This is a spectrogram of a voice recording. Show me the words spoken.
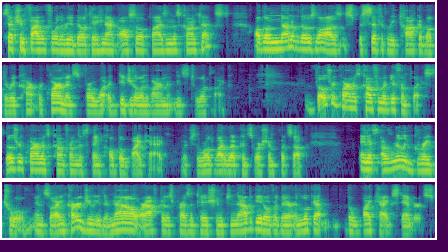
Section 504 of the Rehabilitation Act also applies in this context, although none of those laws specifically talk about the requirements for what a digital environment needs to look like those requirements come from a different place. Those requirements come from this thing called the WCAG, which the World Wide Web Consortium puts up. And it's a really great tool. And so I encourage you either now or after this presentation to navigate over there and look at the WCAG standards,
